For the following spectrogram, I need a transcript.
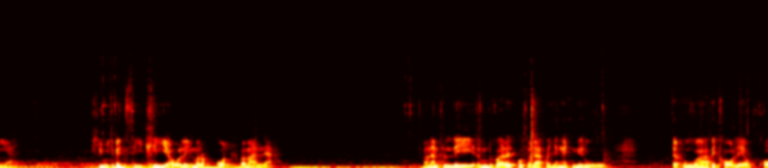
เงี้ยผิวจะเป็นสีเขียวอะไรมรกตประมาณเนี้ยเอาน้ำทะเลแล้วมันก็อะไรโพธิ์โซดาก็ยังไงก็ไม่รู้ แต่รู้ว่าไปขอแล้วขอ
